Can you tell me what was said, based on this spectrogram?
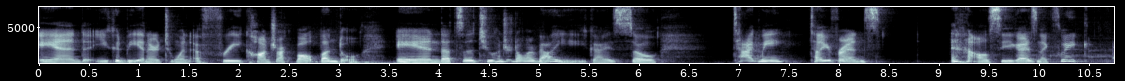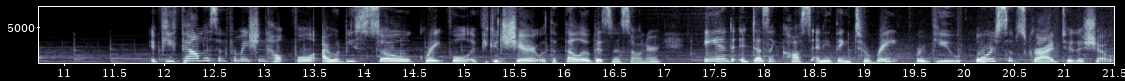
And you could be entered to win a free contract vault bundle. And that's a $200 value you guys. So tag me tell your friends and i'll see you guys next week if you found this information helpful, I would be so grateful if you could share it with a fellow business owner and it doesn't cost anything to rate, review, or subscribe to the show.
